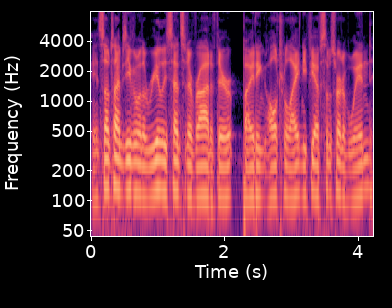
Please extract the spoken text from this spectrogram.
and sometimes even with a really sensitive rod, if they're biting ultralight and if you have some sort of wind,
